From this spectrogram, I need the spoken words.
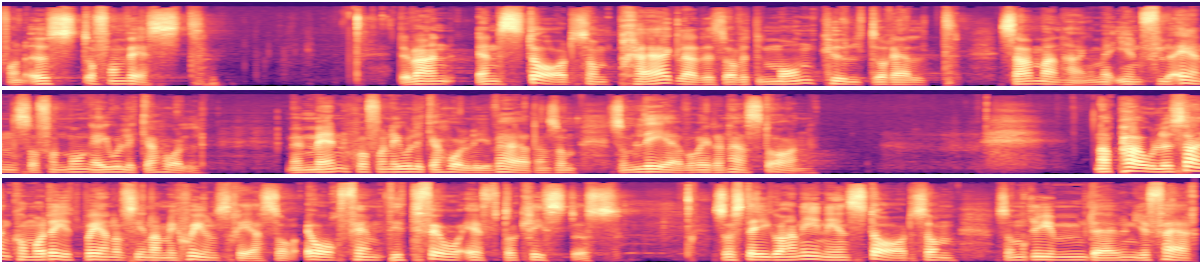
från öst och från väst. Det var en, en stad som präglades av ett mångkulturellt sammanhang med influenser från många olika håll. Med människor från olika håll i världen som, som lever i den här stan. När Paulus han kommer dit på en av sina missionsresor år 52 efter Kristus så stiger han in i en stad som, som rymde ungefär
